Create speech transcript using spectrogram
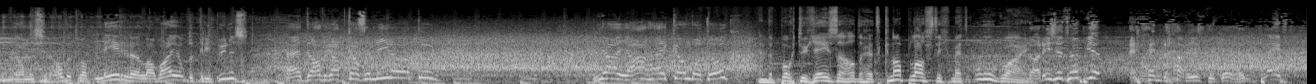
En dan is er altijd wat meer eh, lawaai op de tribunes. En dan gaat Casemiro wat doen. Ja, ja, hij kan dat ook. En de Portugezen hadden het knap lastig met Uruguay. Daar is het hupje. En daar is de goal. Het blijft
